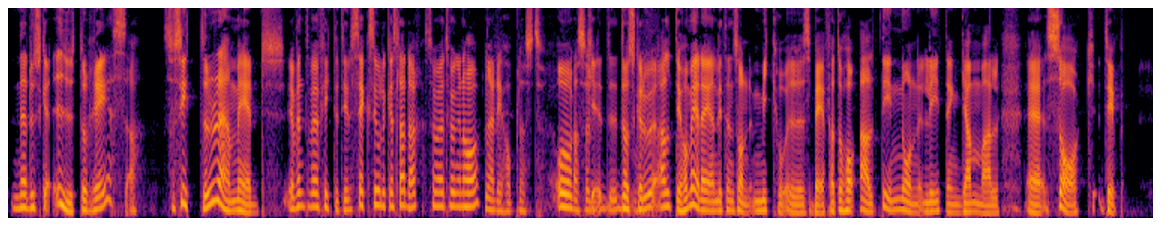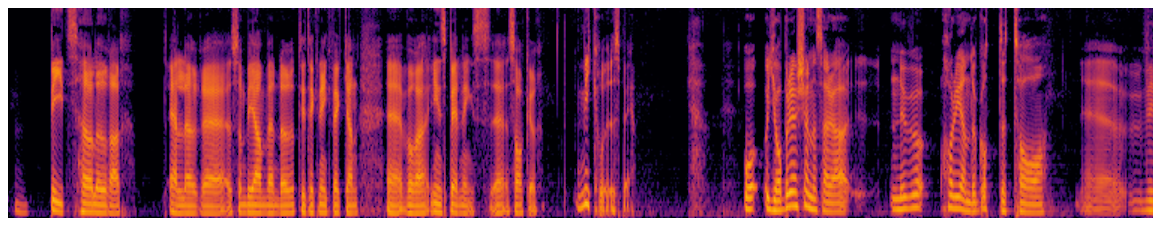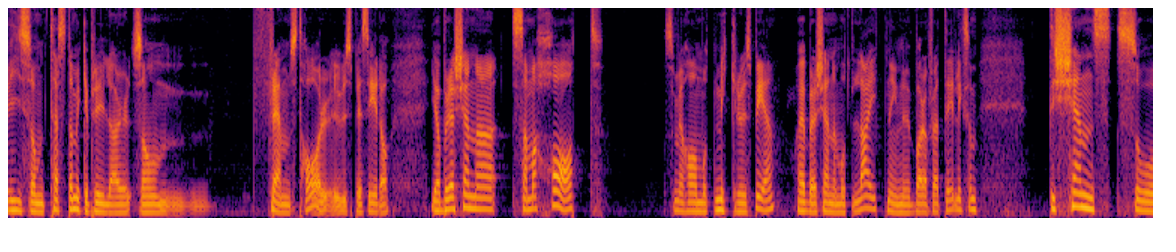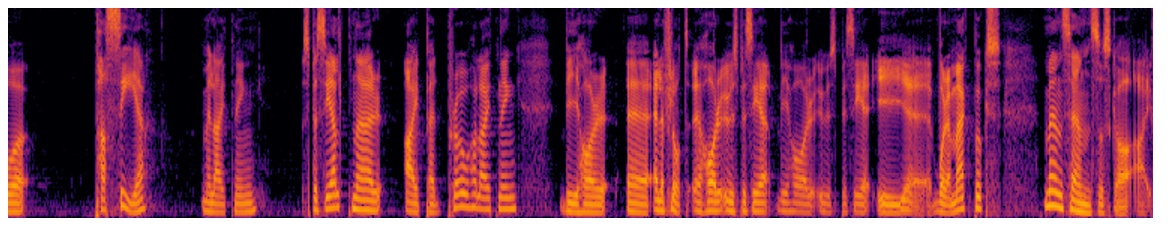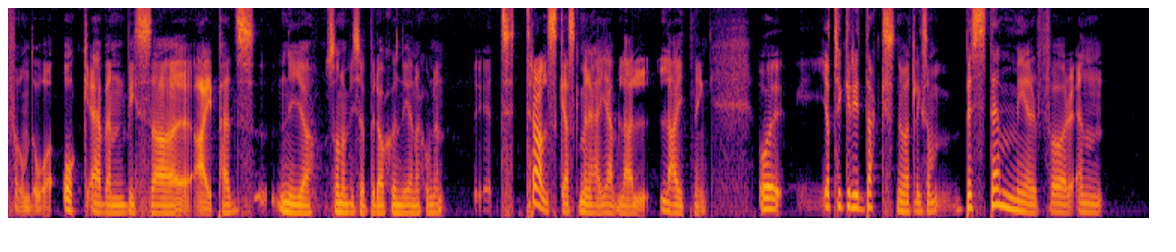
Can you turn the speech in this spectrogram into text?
när du ska ut och resa så sitter du där med, jag vet inte vad jag fick det till, sex olika sladdar som jag var tvungen att ha. Nej, det är hopplöst. Och Alltså- då ska du alltid ha med dig en liten sån micro-USB för att du har alltid någon liten gammal eh, sak, typ Beats hörlurar eller eh, som vi använder till Teknikveckan, eh, våra inspelningssaker. Micro-USB. Och, och jag börjar känna så här, äh, nu har det ju ändå gått ett tag, eh, Eh, vi som testar mycket prylar som främst har USB-C idag. Jag börjar känna samma hat som jag har mot micro-USB har jag börjat känna mot Lightning nu bara för att det är liksom det känns så passé med Lightning. Speciellt när iPad Pro har Lightning. Vi har, eh, eller förlåt, eh, har USB-C. Vi har USB-C i eh, våra Macbooks. Men sen så ska iPhone då och även vissa eh, iPads nya som de visar upp idag, sjunde generationen. Trallskask med det här jävla Lightning. Och jag tycker det är dags nu att liksom bestämma er för en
